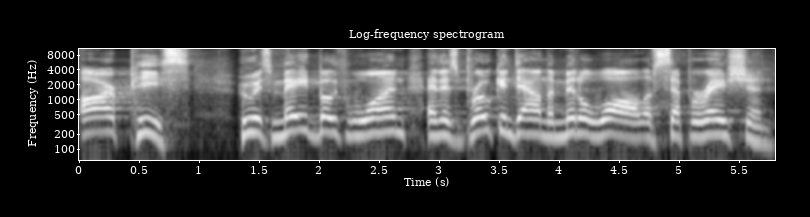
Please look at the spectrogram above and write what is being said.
our peace who has made both one and has broken down the middle wall of separation,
